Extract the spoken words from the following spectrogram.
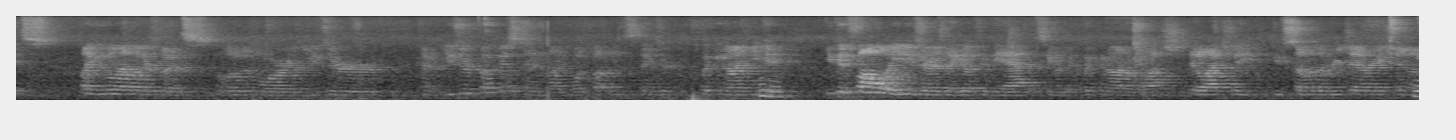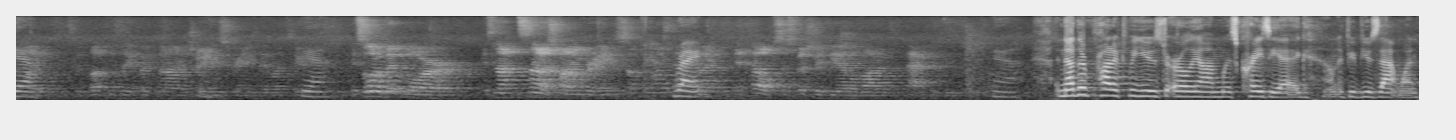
it's like Google Analytics, but it's a little bit more user, kind of user focused and like what buttons things are You can, you can follow a user as they go through the app and see what they're clicking on and watch. It'll actually do some of the regeneration of Yeah. like the buttons they clicked on and show you the screens they went to. yeah. It's a little bit more, it's not, it's not as fine grained as something like that. Right. But it helps, especially if you have a lot of active users. Yeah. Another product we used early on was Crazy Egg. I don't know if you've used that one.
